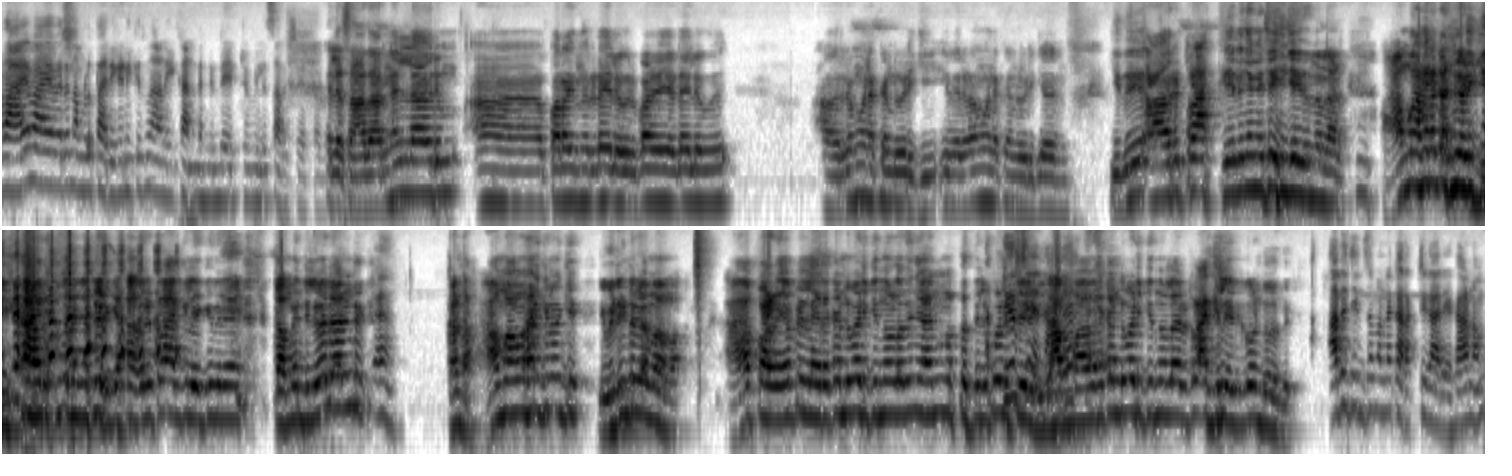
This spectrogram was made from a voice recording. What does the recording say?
പ്രായമായവരെ നമ്മൾ പരിഗണിക്കുന്നതാണ് ഈ കണ്ടന്റിന്റെ ഏറ്റവും വലിയ സവിശേഷത. അല്ല സാധാരണ എല്ലാവരും പറയുന്നൊരു പറയുന്ന ഒരു ഡയലോഗ് ഒരു പഴയ ഡയലോഗ് അവരുടെ മോനെ കണ്ടുപിടിക്ക് ഇവരുടെ മോനെ കണ്ടുപിടിക്കാൻ ഇത് ആ ഒരു ട്രാക്ക് തന്നെ ഞങ്ങൾ ചേഞ്ച് ചെയ്തെന്നുള്ളതാണ് ആ മകനെ കണ്ടുപിടിക്കുക ആ ഒരു ട്രാക്കിലേക്ക് ഇതിനെ കമന്റിൽ വരാറുണ്ട്. കണ്ട? ആ മാമ കാണിക്കുന്ന നോക്കി. ഇവിടെ ഉണ്ടല്ലോ മാമ ആ പഴയ പിള്ളേരെ കണ്ടു പഠിക്കുന്നുള്ളത് ഞാൻ മൊത്തത്തിൽ പൊളിച്ചു അമ്മാവനെ കണ്ടു പഠിക്കുന്നുള്ള ട്രാക്കിലേക്ക് കൊണ്ടുവന്ന്. അത് ജിൻസൻ പറഞ്ഞ കറക്റ്റ് കാര്യമാണ് കാരണം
